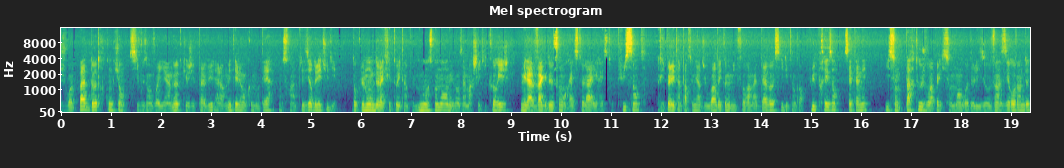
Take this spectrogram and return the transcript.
je vois pas d'autres concurrents. Si vous en voyez un autre que j'ai pas vu, alors mettez-le en commentaire, on se fera un plaisir de l'étudier. Donc le monde de la crypto est un peu mou en ce moment, on est dans un marché qui corrige, mais la vague de fonds reste là et reste puissante. Ripple est un partenaire du World Economic Forum à Davos, il était encore plus présent cette année. Ils sont partout, je vous rappelle qu'ils sont membres de l'ISO 20022,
